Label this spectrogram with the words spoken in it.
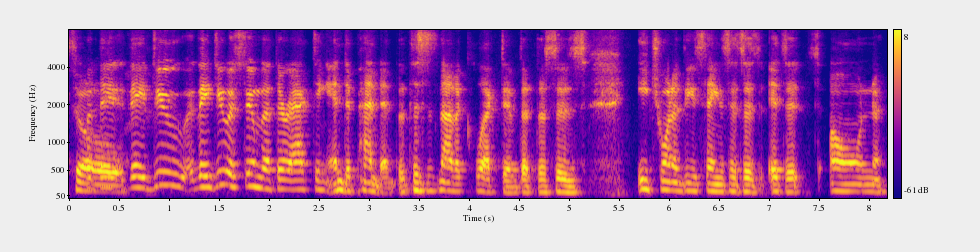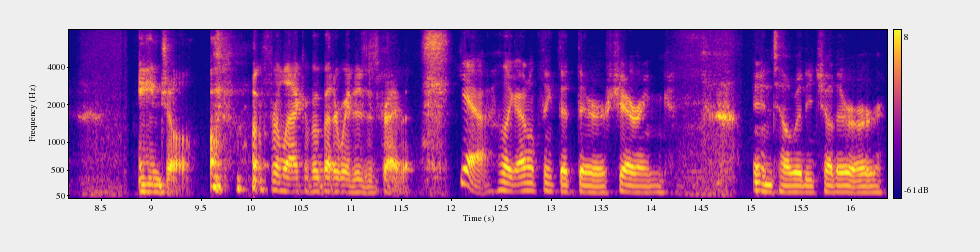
So But they, they do they do assume that they're acting independent. That this is not a collective. That this is each one of these things is is, is its own angel, for lack of a better way to describe it. yeah, like I don't think that they're sharing intel with each other, or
